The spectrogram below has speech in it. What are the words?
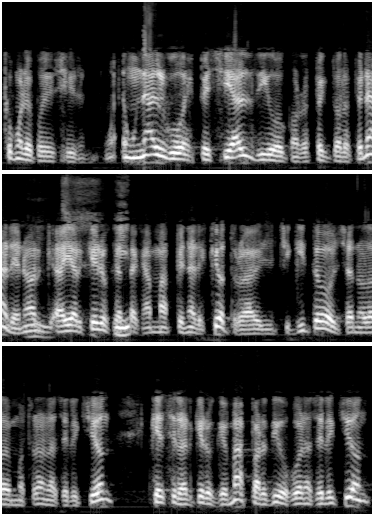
¿cómo le puedo decir? Un algo especial, digo, con respecto a los penales, ¿no? Mm. Hay arqueros que atacan más penales que otros. El chiquito ya no lo ha demostrado en la selección, que es el arquero que más partidos juega en la selección,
